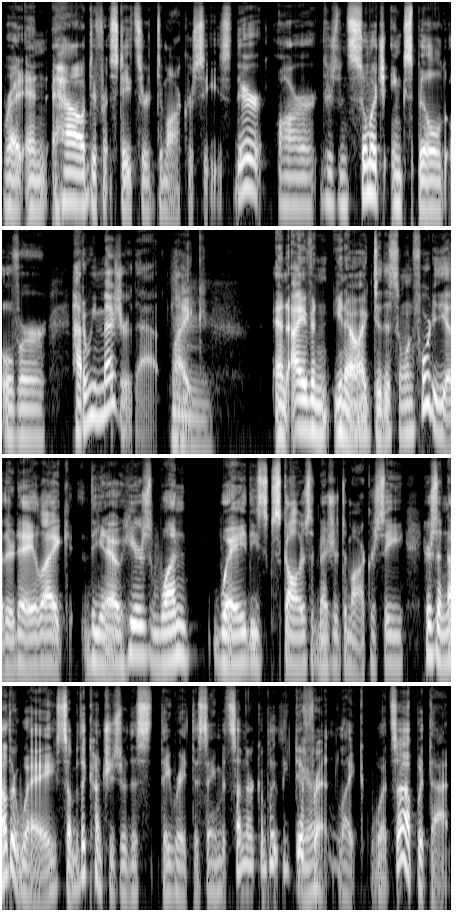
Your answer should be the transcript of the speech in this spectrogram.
right? And how different states are democracies. There are there's been so much ink spilled over how do we measure that? Like mm. and i even you know i did this in 140 the other day like the, you know here's one way these scholars have measured democracy here's another way some of the countries are this they rate the same but some are completely different like what's up with that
